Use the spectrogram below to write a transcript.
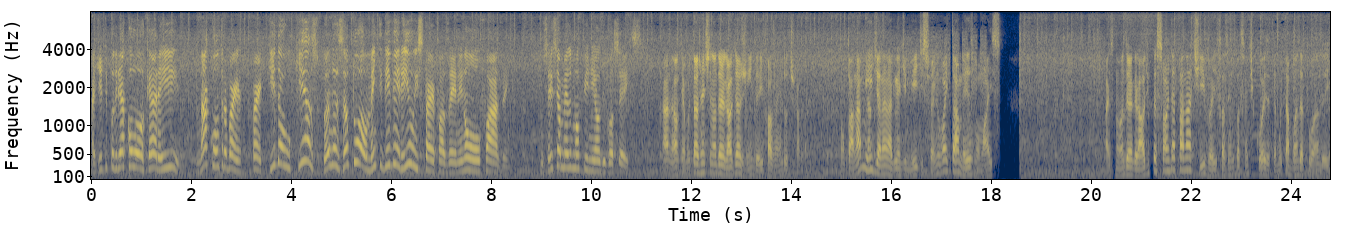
A gente poderia colocar aí na contrapartida o que as bandas atualmente deveriam estar fazendo e não fazem. Não sei se é a mesma opinião de vocês. Ah não, tem muita gente no underground agindo aí fazendo, Chamba. Não tá na mídia, né? Na grande mídia, isso aí não vai estar tá mesmo, mas. Mas no underground o pessoal ainda tá nativo aí, fazendo bastante coisa. Tem muita banda atuando aí.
